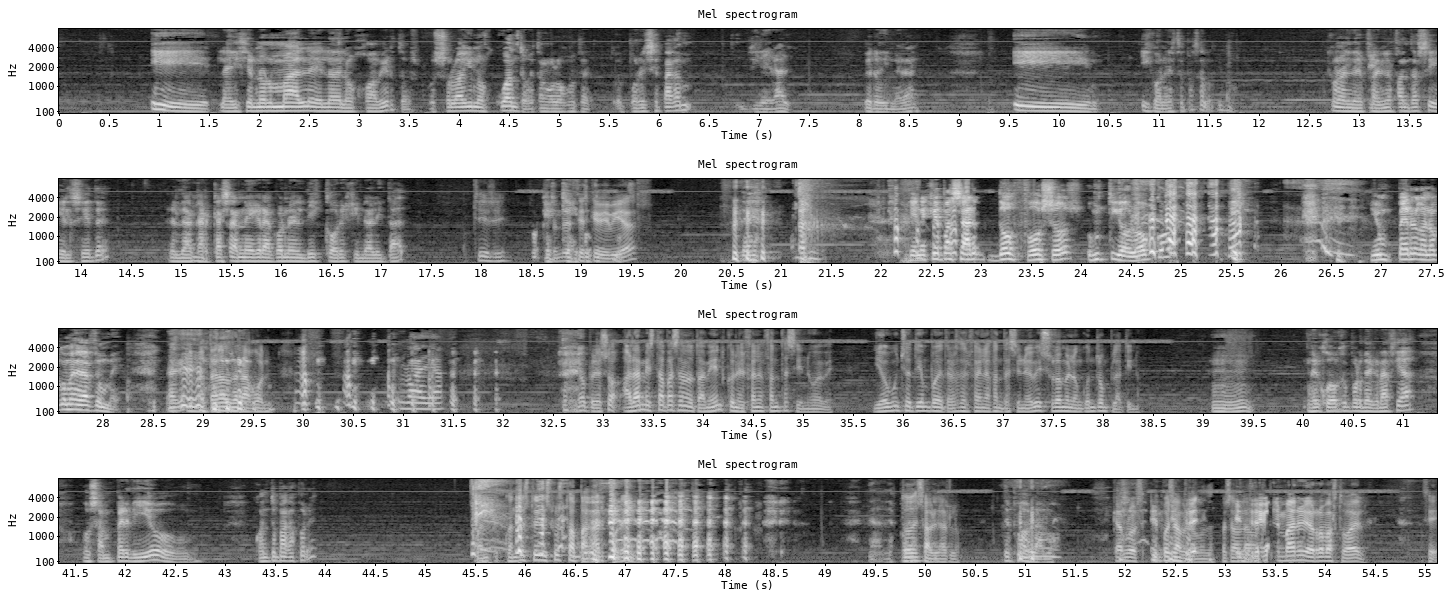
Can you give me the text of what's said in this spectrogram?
Y la edición normal es la de los ojos abiertos. Pues solo hay unos cuantos que están con los ojos cerrados. Por eso pagan dineral. Pero dineral. Y, y con este pasa lo mismo. Con el de Final Fantasy, el 7, el de la Mm. carcasa negra con el disco original y tal. Sí, sí. Porque es ¿Dónde que hay decías que vivías? Tienes que pasar dos fosos, un tío loco y un perro que no come desde hace un mes. Matar al dragón. Vaya. No, pero eso ahora me está pasando también con el Final Fantasy IX. Llevo mucho tiempo detrás del Final Fantasy IX y solo me lo encuentro en platino. Mm. Hay juegos que por desgracia os han perdido. ¿Cuánto pagas por él? ¿Cuánto, cuánto estoy dispuesto a pagar por él? Todo es hablarlo. Después hablamos. Carlos, Después entre- hablamos, después hablamos. entrega el mano y le robas tú a él. Sí.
